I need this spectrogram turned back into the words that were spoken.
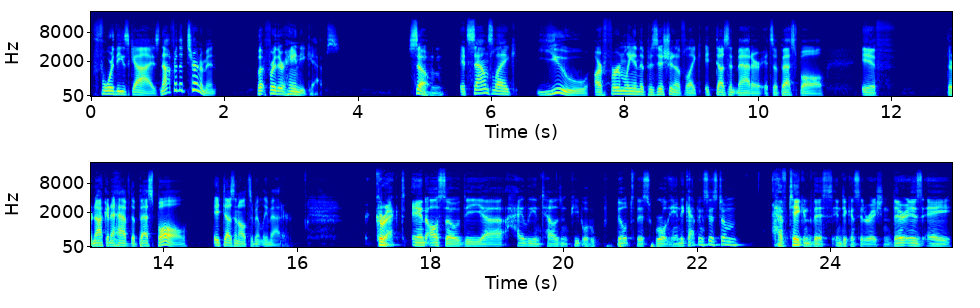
for these guys, not for the tournament, but for their handicaps. So Mhm. it sounds like you are firmly in the position of like, it doesn't matter. It's a best ball. If they're not going to have the best ball, it doesn't ultimately matter. Correct. And also, the uh, highly intelligent people who built this world handicapping system have taken this into consideration. There is a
